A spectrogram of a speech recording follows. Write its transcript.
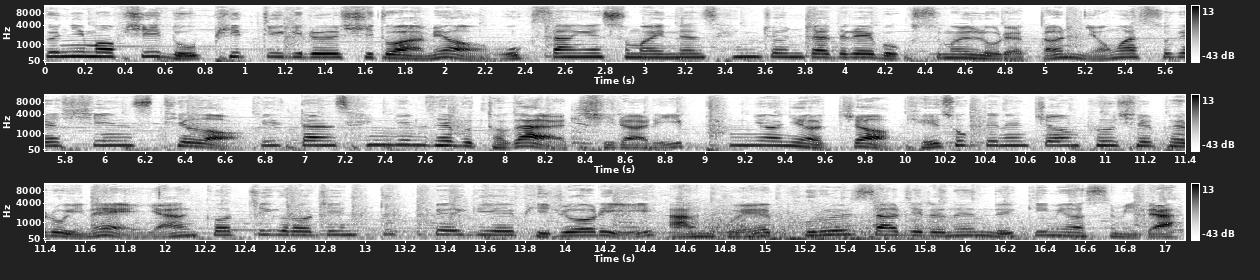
끊임없이 높이 뛰기를 시도하며 옥상에 숨어있는 생존자들의 목숨을 노렸던 영화 속의 신 스틸러. 일단 생김새부터가 지랄이 풍년이었죠. 계속되는 점프 실패로 인해 양껏 찌그러진 뚝배기의 비주얼이 안구에 불을 싸지르는 느낌이었습니다.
